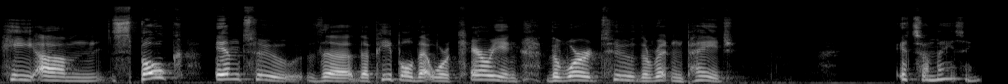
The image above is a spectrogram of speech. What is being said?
he um, spoke into the, the people that were carrying the Word to the written page. It's amazing.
